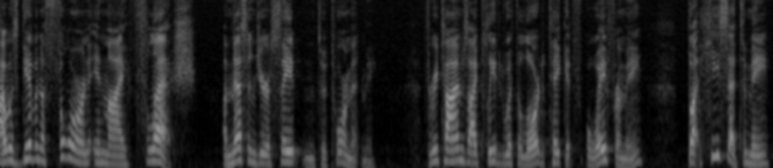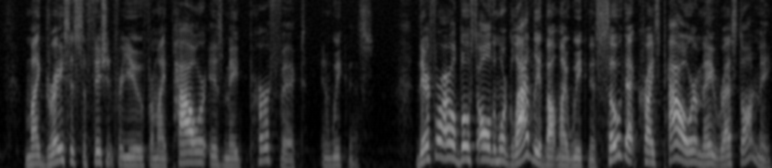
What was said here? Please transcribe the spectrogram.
I was given a thorn in my flesh, a messenger of Satan to torment me. Three times I pleaded with the Lord to take it away from me, but he said to me, My grace is sufficient for you, for my power is made perfect in weakness. Therefore, I will boast all the more gladly about my weakness, so that Christ's power may rest on me.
